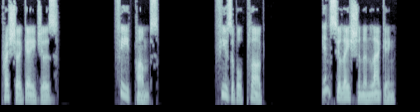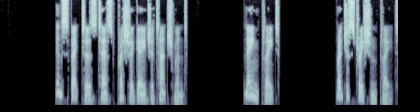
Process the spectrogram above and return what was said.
Pressure gauges Feed pumps Fusible plug Insulation and lagging Inspectors test pressure gauge attachment Nameplate Registration plate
